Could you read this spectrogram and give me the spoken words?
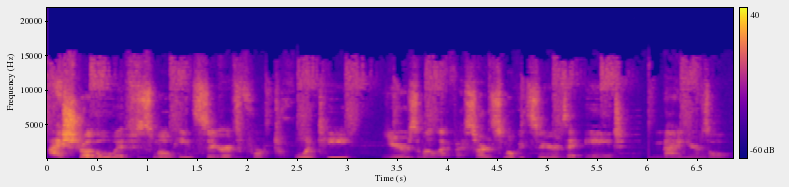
I struggle with smoking cigarettes for 20 years of my life. I started smoking cigarettes at age 9 years old.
